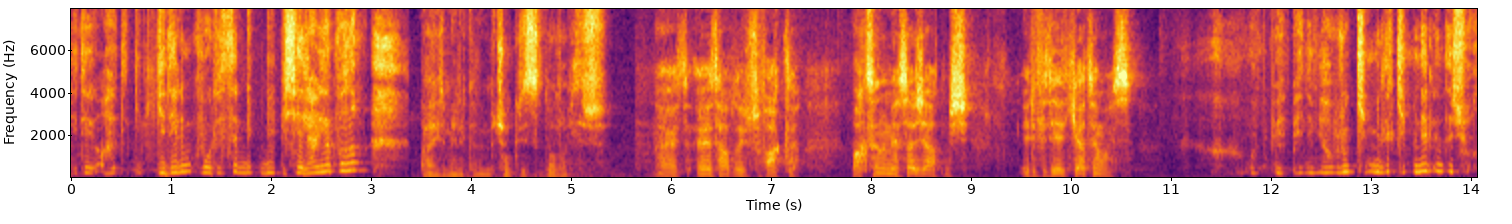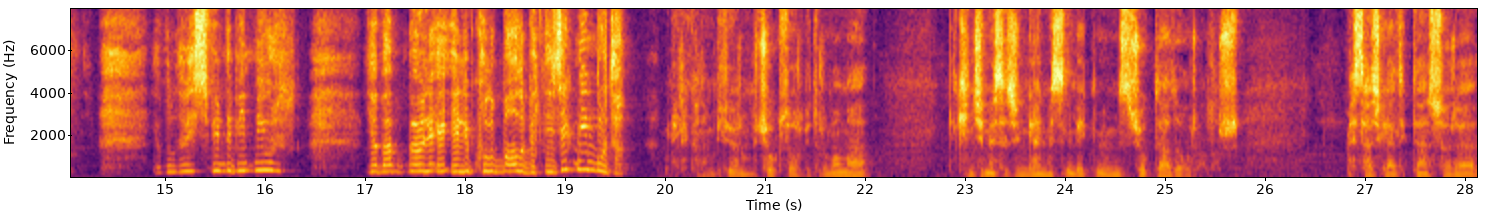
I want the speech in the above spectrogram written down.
Hadi, hadi gidelim polise bir, bir, bir şeyler yapalım. Hayır Melek Hanım bu çok riskli olabilir. Evet, evet abla Yusuf haklı. Baksana mesaj atmış. Elif'i tehlikeye atamayız. Ama be- benim yavrum kim bilir kimin elinde şu anda. Ya bunları hiçbirini bilmiyoruz. Ya ben böyle e- elim kolum bağlı bekleyecek miyim burada? Melek Hanım biliyorum bu çok zor bir durum ama... ...ikinci mesajın gelmesini beklememiz çok daha doğru olur. Mesaj geldikten sonra...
